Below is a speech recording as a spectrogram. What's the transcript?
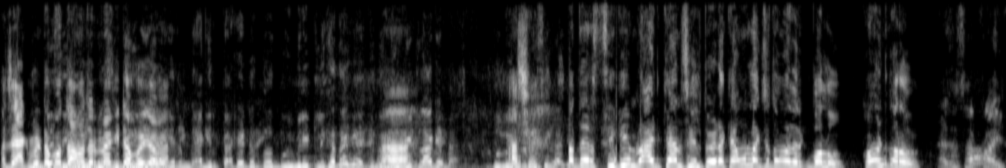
আচ্ছা এক মিনিটের মধ্যে আমাদের ম্যাগিটা হয়ে যাবে। ম্যাগির- ম্যাগির প্যাকেটে তো দুই মিনিট লেখা থাকে কিন্তু দুই হ্যাঁ। মিনিট লাগে না। আচ্ছা। আমাদের সিকিম রাইড ক্যান্সেল তো এটা কেমন লাগছে তোমাদের? বলো কমেন্ট করো। As a surprise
